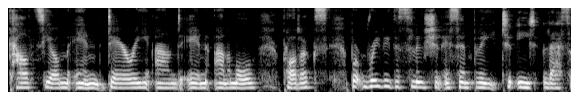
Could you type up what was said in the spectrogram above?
calcium in dairy and in animal products, but really the solution is simply to eat less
